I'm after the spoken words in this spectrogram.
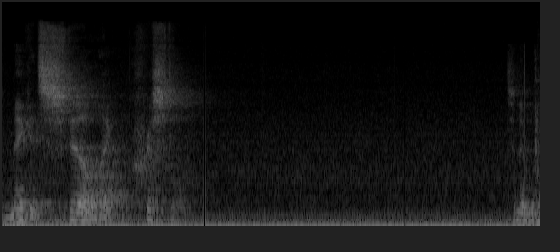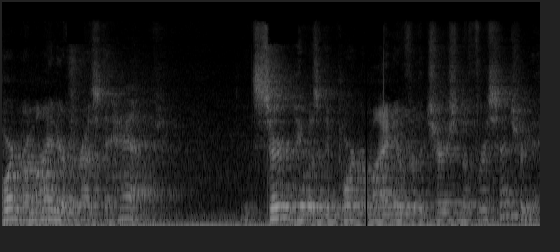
and make it still like crystal. It's an important reminder for us to have. It certainly was an important reminder for the church in the first century to have.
